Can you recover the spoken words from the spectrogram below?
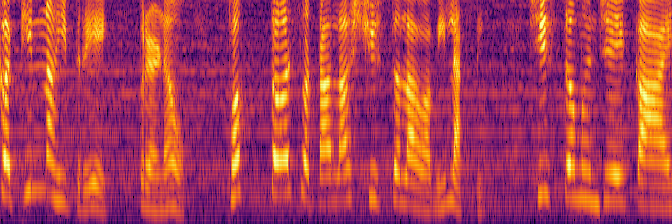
कठीण नाहीत रे प्रणव. फक्त स्वतःला शिस्त लावावी लागते. शिस्त म्हणजे काय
